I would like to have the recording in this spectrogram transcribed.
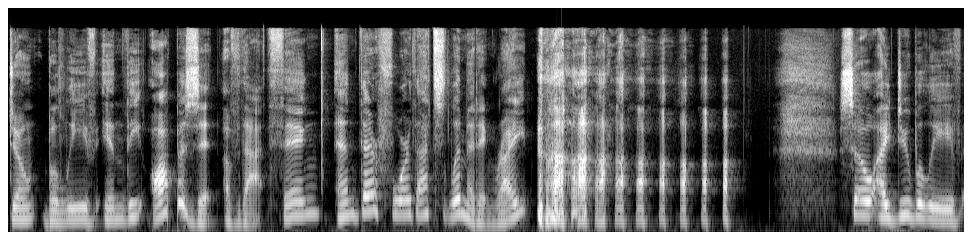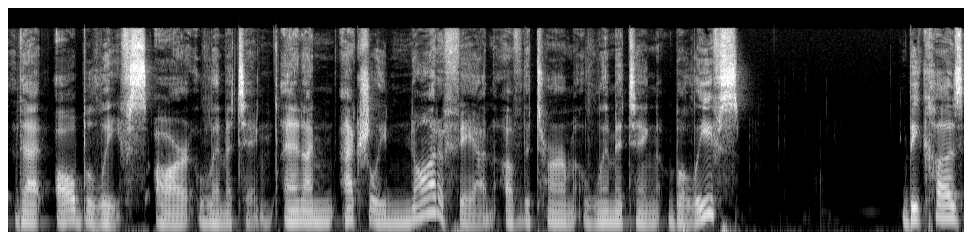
don't believe in the opposite of that thing, and therefore that's limiting, right? So I do believe that all beliefs are limiting. And I'm actually not a fan of the term limiting beliefs because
